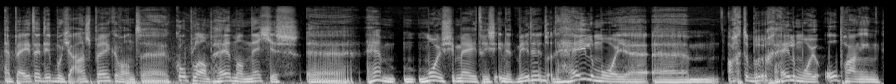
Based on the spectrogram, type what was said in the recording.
En Peter, dit moet je aanspreken, want uh, koplamp helemaal netjes, uh, hè, mooi symmetrisch in het midden. Een hele mooie uh, achterbrug, hele mooie ophanging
